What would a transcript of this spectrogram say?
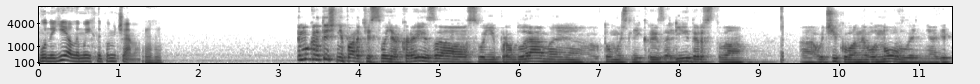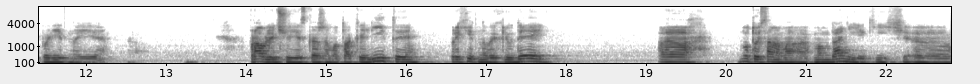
Вони є, але ми їх не помічаємо. Демократичній партії своя криза, свої проблеми, в тому числі криза лідерства, е, очікуване оновлення відповідної е, правлячої, скажімо так, еліти, прихід нових людей. Ну, той самий Мамдані, який е,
